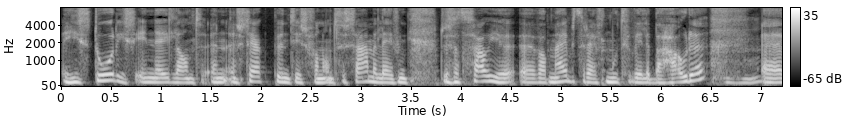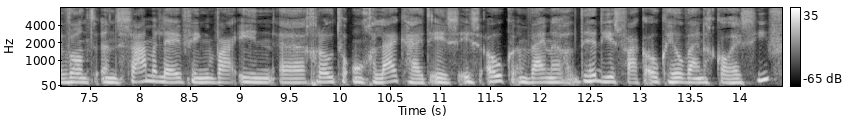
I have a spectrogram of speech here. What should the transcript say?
historisch in Nederland een, een sterk punt is van onze samenleving. Dus dat zou je, uh, wat mij betreft, moeten willen behouden. Mm -hmm. uh, want een samenleving waarin uh, grote ongelijkheid is, is ook een weinig. Die is vaak ook heel weinig cohesief.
